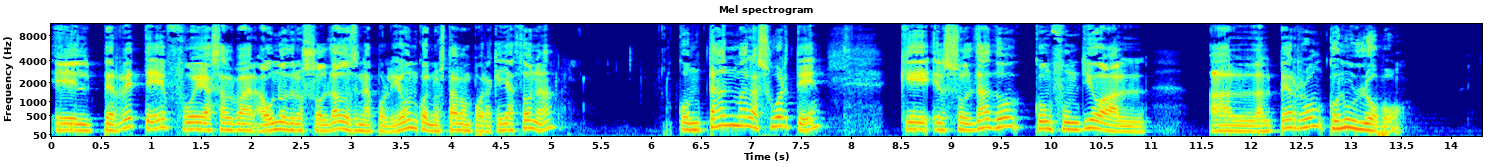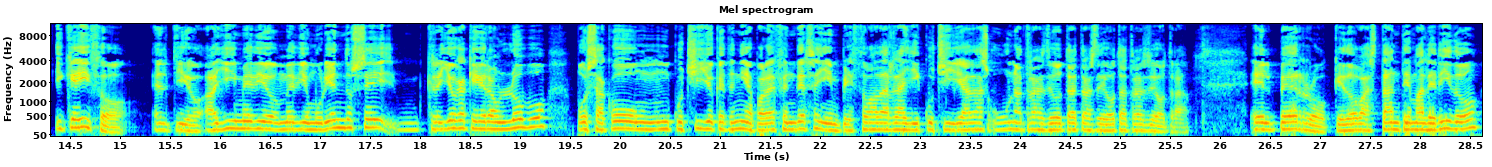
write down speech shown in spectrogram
el perrete fue a salvar a uno de los soldados de Napoleón cuando estaban por aquella zona con tan mala suerte que el soldado confundió al, al, perro con un lobo. ¿Y qué hizo? El tío, allí medio, medio muriéndose, creyó que aquello era un lobo, pues sacó un, cuchillo que tenía para defenderse y empezó a darle allí cuchilladas una tras de otra, tras de otra, tras de otra. El perro quedó bastante mal herido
